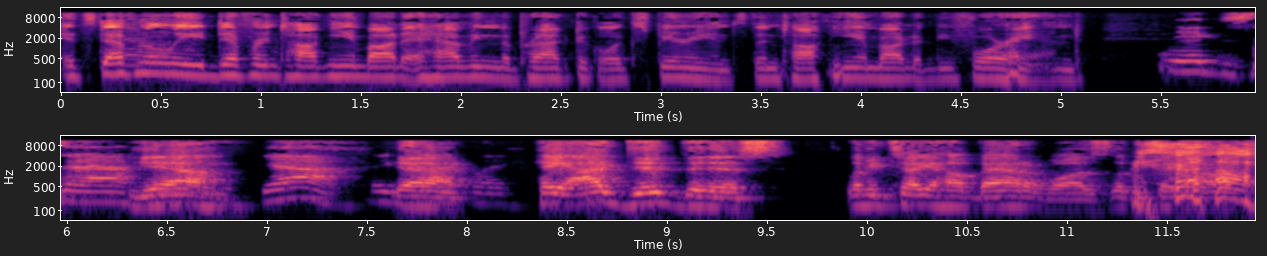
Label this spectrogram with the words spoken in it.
It's definitely different talking about it having the practical experience than talking about it beforehand. Exactly. Yeah. Yeah. Exactly. Hey, I did this. Let me tell you how bad it was. Let me tell you how,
